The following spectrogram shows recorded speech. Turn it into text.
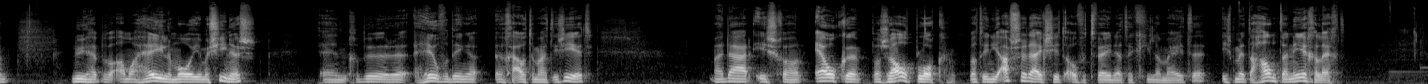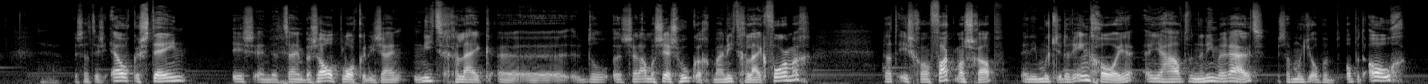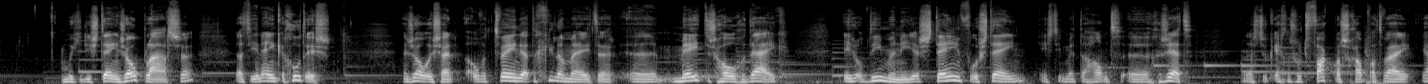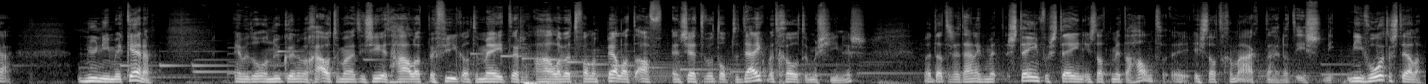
nu hebben we allemaal hele mooie machines en gebeuren heel veel dingen geautomatiseerd. Maar daar is gewoon elke basaltblok wat in die Afsluitdijk zit over 32 kilometer, is met de hand daar neergelegd. Dus dat is elke steen is, en dat zijn basaltblokken, die zijn niet gelijk, uh, het zijn allemaal zeshoekig, maar niet gelijkvormig. Dat is gewoon vakmanschap en die moet je erin gooien en je haalt hem er niet meer uit. Dus dat moet je op het, op het oog, moet je die steen zo plaatsen dat hij in één keer goed is. En zo is zijn over 32 kilometer uh, meters hoge dijk, is op die manier steen voor steen is die met de hand uh, gezet. Dat is natuurlijk echt een soort vakmanschap wat wij ja, nu niet meer kennen. En bedoel, nu kunnen we geautomatiseerd halen per vierkante meter, halen we het van een pallet af en zetten we het op de dijk met grote machines. Maar dat is uiteindelijk met steen voor steen is dat met de hand eh, is dat gemaakt. Nou, dat is niet, niet voor te stellen.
